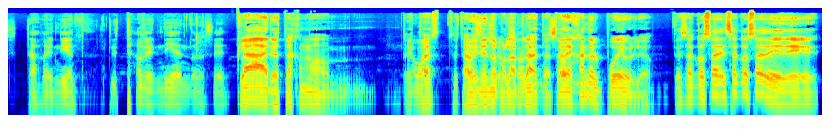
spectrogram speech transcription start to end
estás vendiendo, te estás vendiendo, no sé. Claro, estás como. Te bueno, estás, te estás vendiendo por la son- plata, estás son- dejando el pueblo. Esa cosa, esa cosa de. de,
